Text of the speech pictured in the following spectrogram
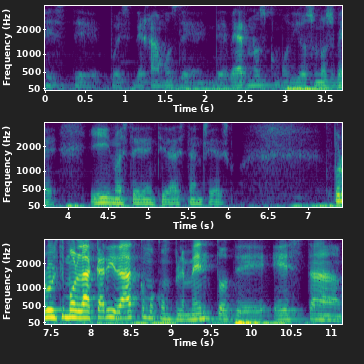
este, pues dejamos de, vernos como Dios nos ve y nuestra identidad está en riesgo. Por último, la caridad como complemento de, esta,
